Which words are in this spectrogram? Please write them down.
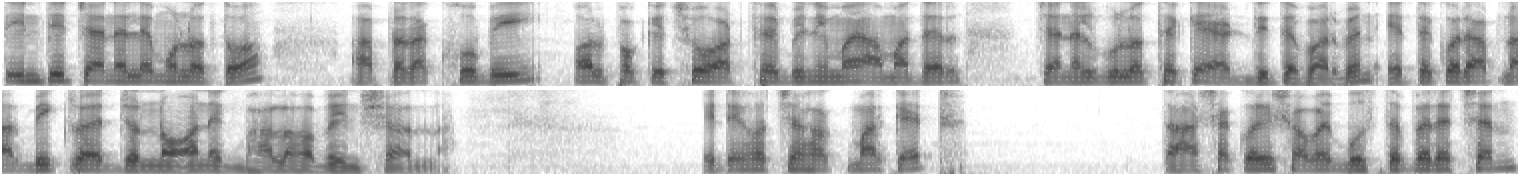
তিনটি চ্যানেলে মূলত আপনারা খুবই অল্প কিছু অর্থের বিনিময়ে আমাদের চ্যানেলগুলো থেকে অ্যাড দিতে পারবেন। এতে করে আপনার বিক্রয়ের জন্য অনেক ভালো হবে ইনশাআল্লাহ। এটাই হচ্ছে হক মার্কেট। তা আশা করি সবাই বুঝতে পেরেছেন।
